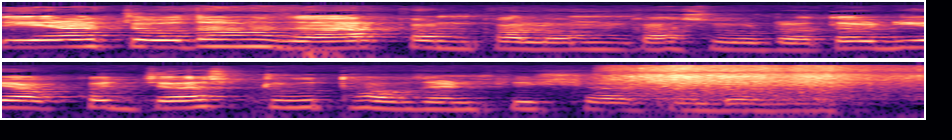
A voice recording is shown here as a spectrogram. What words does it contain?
तेरह चौदह हज़ार का उनका लोन का सूट होता है और ये आपको जस्ट टू थाउज़ेंड की शर्ट मिलेगी।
